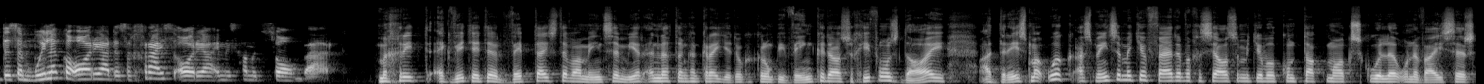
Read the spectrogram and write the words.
Dis 'n moeilike area, dis 'n grys area en mens gaan moet saamwerk. Magriet, ek weet jy het 'n webtuiste waar mense meer inligting kan kry. Jy het ook 'n klompie wenke daar. So gee vir ons daai adres, maar ook as mense met jou verder wil gesels en met jou wil kontak maak, skole, onderwysers,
